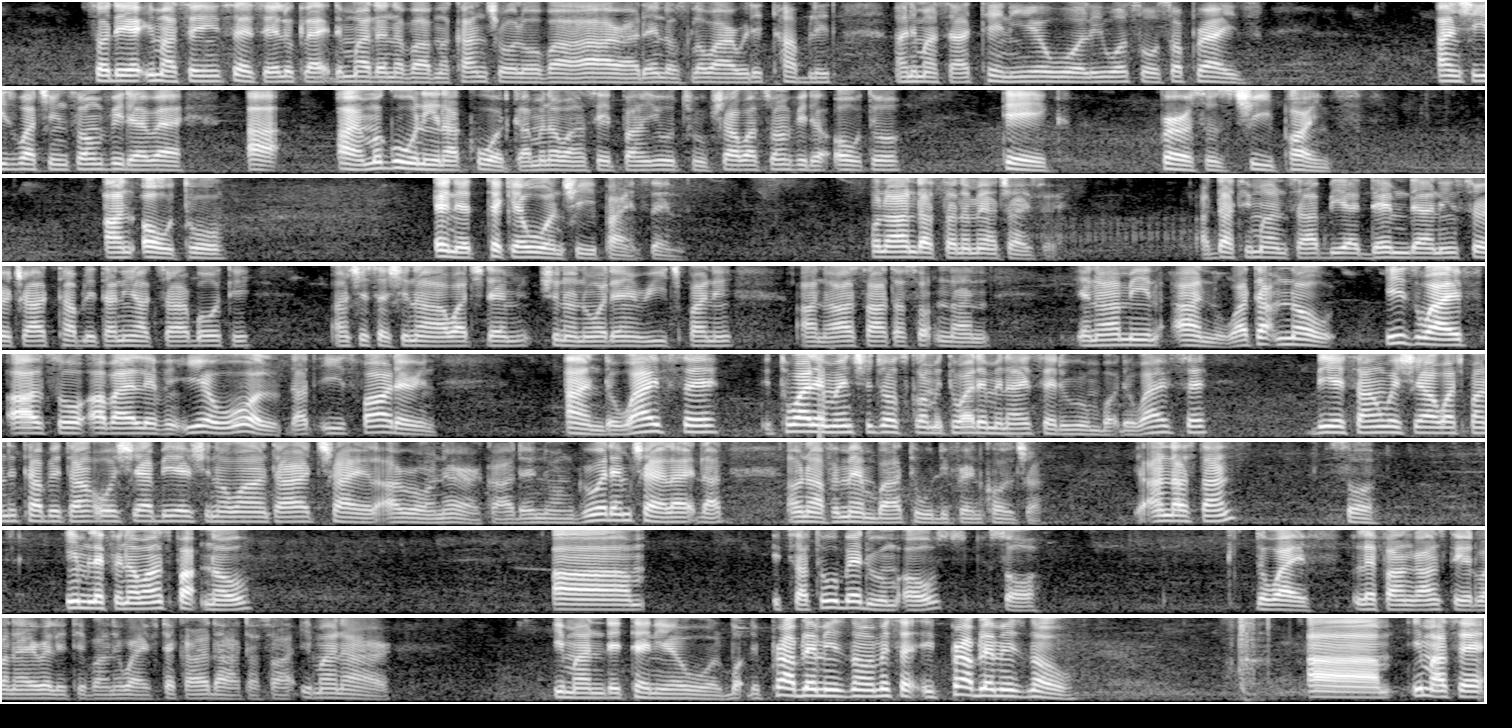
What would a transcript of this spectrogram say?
So there, him say himself, say, look like the mother never have no control over her, or then just lower her with the tablet. And him say, a 10 year old, he was so surprised. And she's watching some video where, uh, I'm going in a code, because I don't want to say it on YouTube. She watch some video how to take persons three points. And how to, any take your own three points then. You understand what I try to say? A dirty man say be a them down in search her tablet and he ask her about it. And she said she not watch them, she don't know them reach panny and all sort of something and you know what I mean? And what happened now? His wife also have a 11 year old that he's fathering. And the wife say, it was them when she just come, it was them in I said room, but the wife say, based on where she watch on the tablet and how she behave, she don't want her child around her. Because they don't grow them child like that. I don't have to remember two different culture. You understand? So, him left in a one spot now. Um, it's a two bedroom house, so the wife left and gone stayed with her relative and the wife take her daughter. So him and her, him and the 10 year old. But the problem is now, say, the problem is now, um, he must say,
